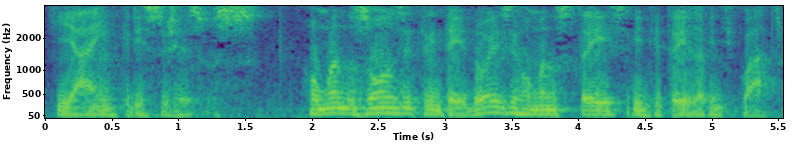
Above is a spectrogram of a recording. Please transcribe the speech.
que há em Cristo Jesus. Romanos 11, 32 e Romanos 3, 23 a 24.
